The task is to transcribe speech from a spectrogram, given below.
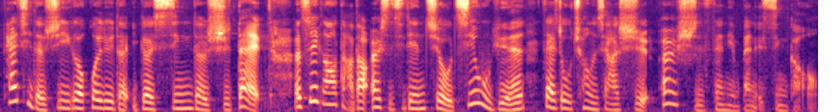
开启的是一个汇率的一个新的时代，而最高达到二十七点九七五元，再度创下是二十三年半的新高。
